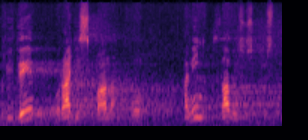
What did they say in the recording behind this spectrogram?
Увійди у радість пана Бога. Амінь. Слава Ісусу Христу!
